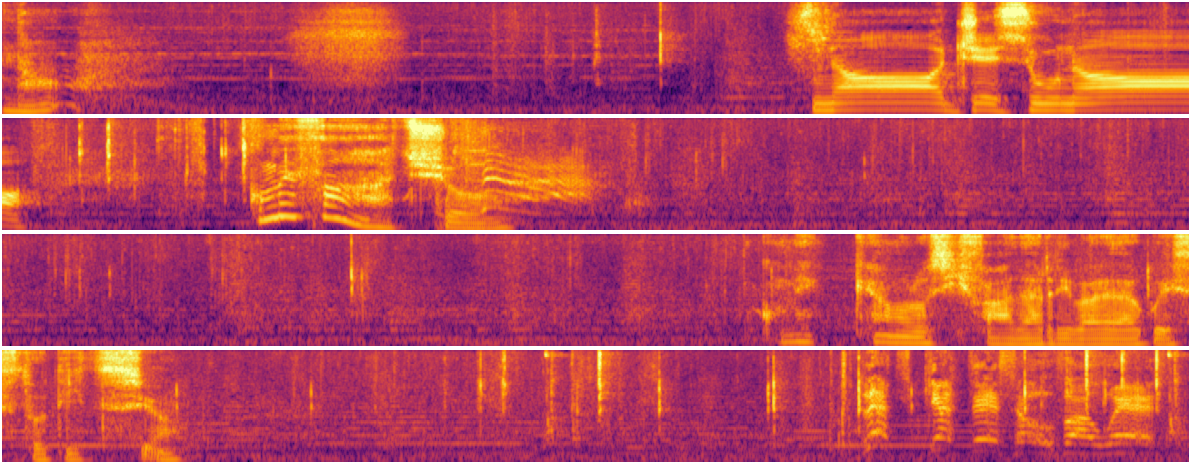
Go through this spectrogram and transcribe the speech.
No. No, Gesù, no. Come faccio? Come cavolo si fa ad arrivare da questo tizio? Let's get this over with.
